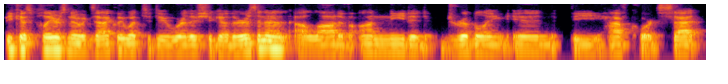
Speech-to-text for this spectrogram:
because players know exactly what to do, where they should go. There isn't a, a lot of unneeded dribbling in the half court set.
